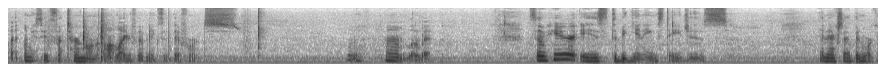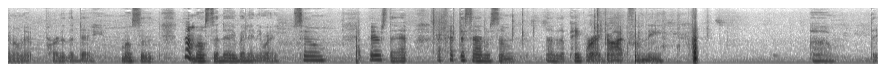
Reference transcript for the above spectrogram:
But let me see if I turn on the hot light if it makes a difference. Um, a little bit. So here is the beginning stages. And actually I've been working on it part of the day. Most of the, not most of the day, but anyway. So there's that. I cut this out of some, out of the paper I got from the, um, the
